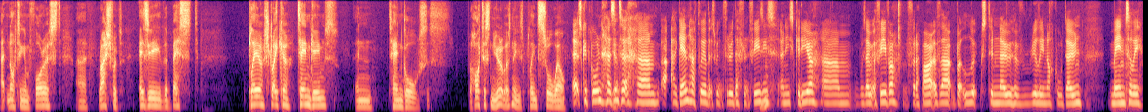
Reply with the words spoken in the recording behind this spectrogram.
at Nottingham Forest. Uh, Rashford, is he the best player, striker? 10 games in 10 goals. It's the hottest in Europe, isn't he? He's playing so well. It's good going, isn't yeah. it? Um, again, a player that's went through different phases mm-hmm. in his career. Um, was out of favour for a part of that, but looks to now have really knuckled down mentally,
